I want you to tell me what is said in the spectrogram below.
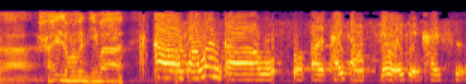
啊，还有什么问题吗？呃，我想问呃，我我呃，台长给我一点开示。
